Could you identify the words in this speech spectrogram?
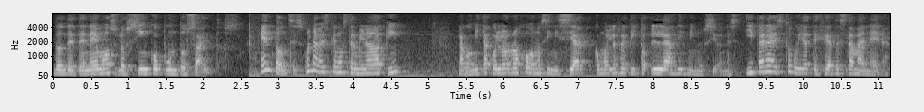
donde tenemos los cinco puntos altos entonces una vez que hemos terminado aquí la gomita color rojo vamos a iniciar como les repito las disminuciones y para esto voy a tejer de esta manera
